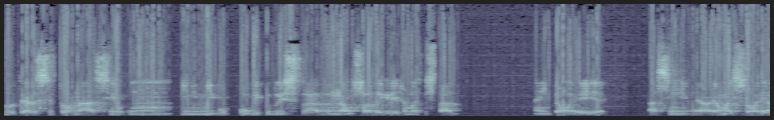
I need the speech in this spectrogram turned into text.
Lutero se tornasse um inimigo público do Estado, não só da Igreja, mas do Estado. Então, assim, é, uma história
